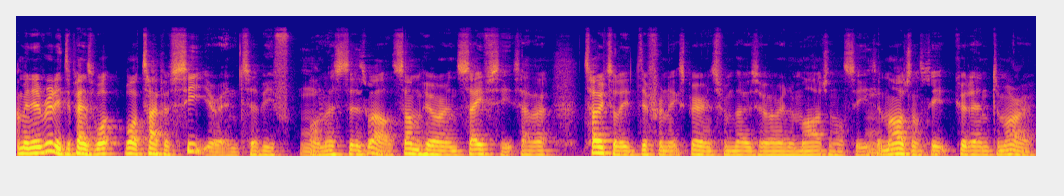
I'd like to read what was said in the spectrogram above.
I mean, it really depends what what type of seat you're in. To be f honest, as well, some who are in safe seats have a totally different experience from those who are in a marginal seat. A marginal seat could end tomorrow.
